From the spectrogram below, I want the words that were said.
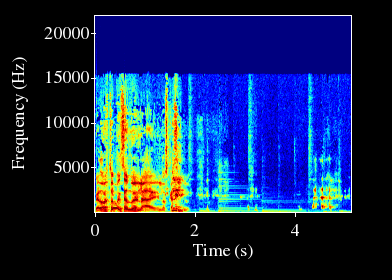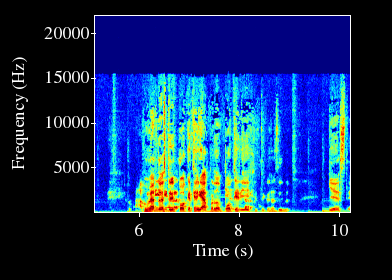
Perdón, estoy pensando en, la, en los casinos. Ah, pues Jugando street poker, que diga, perdón, póker y cosas así, ¿no? Y este,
